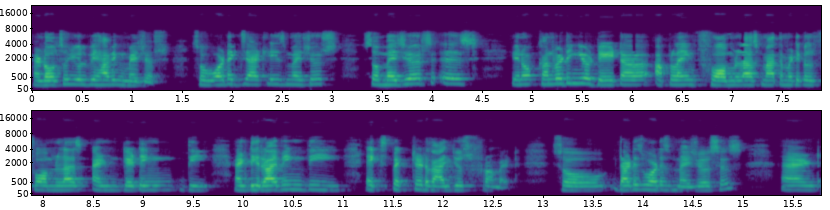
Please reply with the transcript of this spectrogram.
And also you'll be having measures. So what exactly is measures? So measures is you know converting your data applying formulas mathematical formulas and getting the and deriving the expected values from it. So that is what is measures is and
